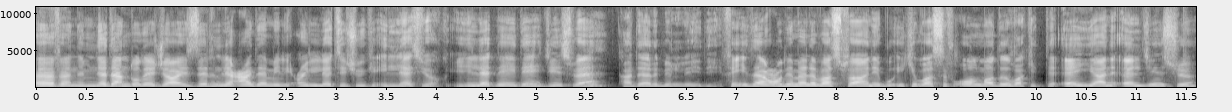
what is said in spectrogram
Efendim neden dolayı caizdir? Li'ademil illeti çünkü illet yok. İllet neydi? Cins ve kader birliğiydi. Fe izâ udimel vasfani bu iki vasıf olmadığı vakitte ey yani el cinsü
